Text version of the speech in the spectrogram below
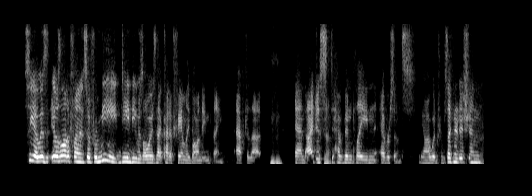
so yeah, it was it was a lot of fun. And so for me, D and D was always that kind of family bonding thing. After that, Mhm. And I just Yeah. have been playing ever since. You know, I went from second edition Yeah.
